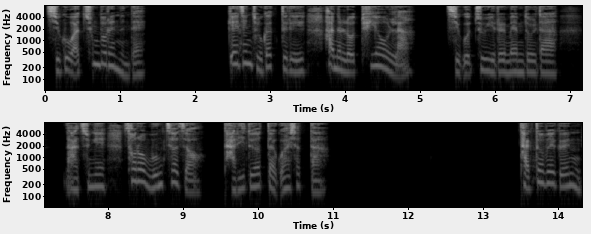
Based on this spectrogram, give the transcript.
지구와 충돌했는데 깨진 조각들이 하늘로 튀어올라 지구 주위를 맴돌다 나중에 서로 뭉쳐져 달이 되었다고 하셨다. 닥터백은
